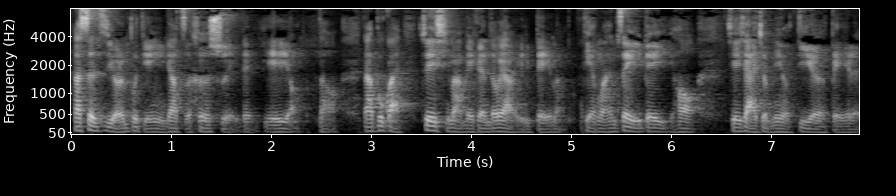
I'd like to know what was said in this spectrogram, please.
那甚至有人不点饮料，只喝水的也有。哦，那不管，最起码每个人都要有一杯嘛。点完这一杯以后，接下来就没有第二杯了。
